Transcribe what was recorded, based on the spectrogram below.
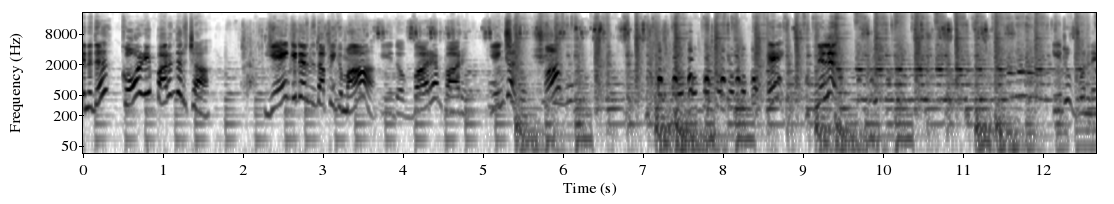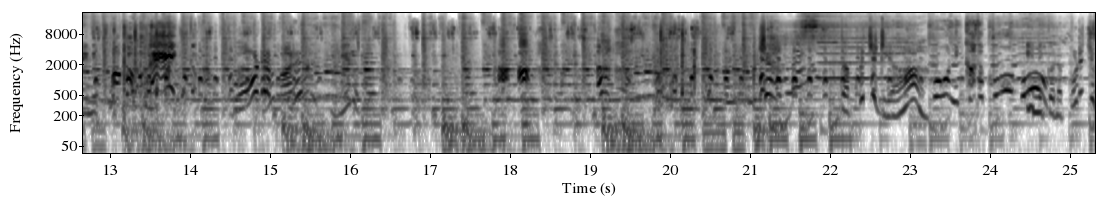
என்னது? கோழி பறந்துருச்சா? என்கிட்ட இருந்து தப்பிக்குமா? இதோ வரேன் பாரு. எங்க அது? ஆ? ஏய் நில்லு. இரு உன்னை நீ ஏய், ஓடுற பாரு. இரு. ஆ, ஆ, ஆ. ச்சே, தப்பிச்சிட்டியா? போ நிக்காத போ. இன்னைக்கு உன்னை பிடிச்சு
